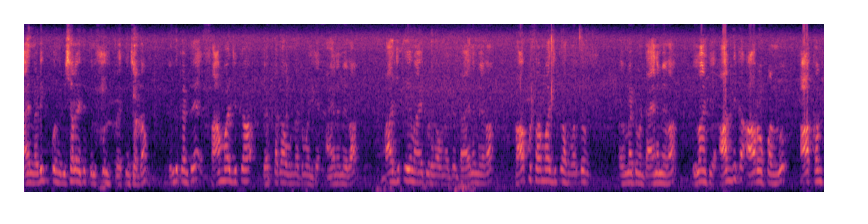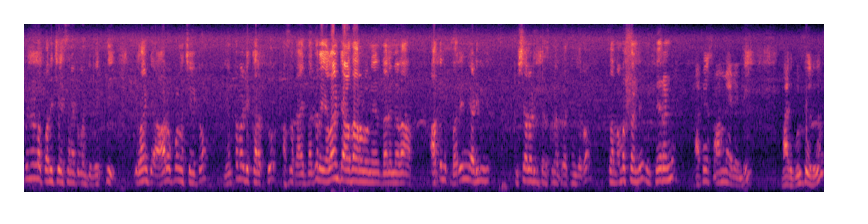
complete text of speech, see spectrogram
ఆయన అడిగి కొన్ని విషయాలు అయితే తెలుసుకుని ప్రయత్నించేద్దాం ఎందుకంటే సామాజిక వ్యక్తగా ఉన్నటువంటి ఆయన మీద రాజకీయ నాయకుడిగా ఉన్నటువంటి ఆయన మీద కాపు సామాజిక వర్గం ఉన్నటువంటి ఆయన మీద ఇలాంటి ఆర్థిక ఆరోపణలు ఆ కంపెనీలో పనిచేసినటువంటి వ్యక్తి ఇలాంటి ఆరోపణలు చేయటం ఎంతమంది కరెక్ట్? అసలు ఆయన దగ్గర ఎలాంటి ఆధారాలు ఉన్నాయి? దాని మీద అతను మరిన్ని అడిగి విషయాలు అడిగి తెలుసుకునే ప్రయత్నం చేద్దాం. సార్ నమస్తే అండి. మీ పేరండి? నా పేరు స్వామినాయుడు అండి. మాది గుంటూరు.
